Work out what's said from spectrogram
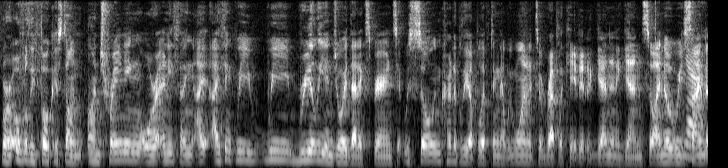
were overly focused on on training or anything. I, I think we we really enjoyed that experience. It was so incredibly uplifting that we wanted to replicate it again and again. So I know we Yeah. signed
